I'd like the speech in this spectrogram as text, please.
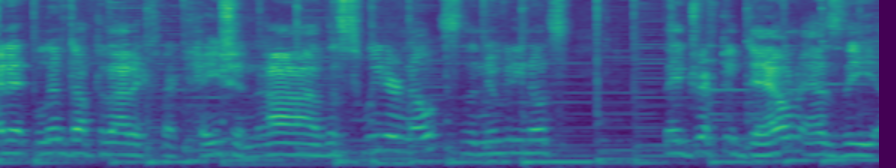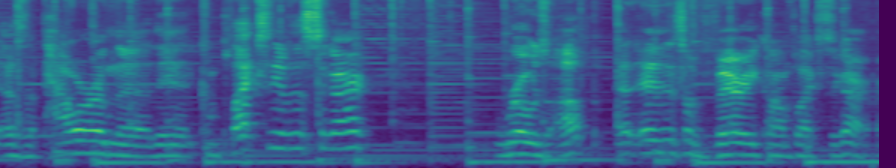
and it lived up to that expectation. Uh, the sweeter notes, the nougaty notes, they drifted down as the as the power and the, the complexity of this cigar rose up, and it's a very complex cigar.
